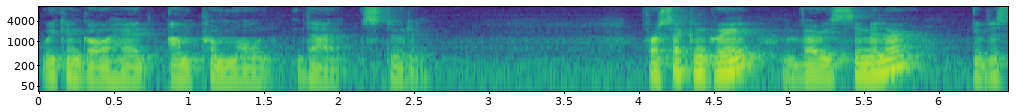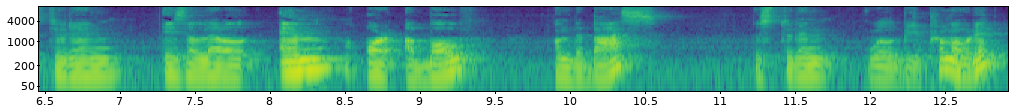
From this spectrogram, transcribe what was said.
we can go ahead and promote that student. For second grade, very similar. If the student is a level M or above on the BAS, the student will be promoted.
